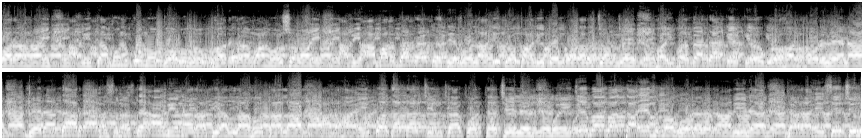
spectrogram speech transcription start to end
করা নয়। আমি তেমন কোন বড় লোক ঘরের মানুষ নয়। আমি আমার বেটাকে দেব লালিত পালিত করার জন্য হয়তো বেটাকে কেউ গ্রহণ করবে না। বেরাদার হসরতে আমিনা রাদি আল্লাহ তালা আনহা এই কথাটা চিন্তা করতেছিলেন। ওই যে বাবা তায়েব নগরের নারীরা যারা এসেছিল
